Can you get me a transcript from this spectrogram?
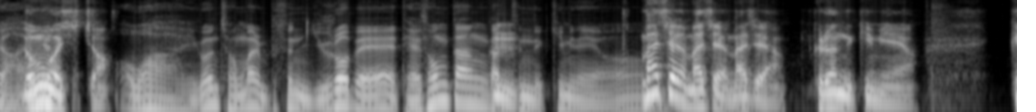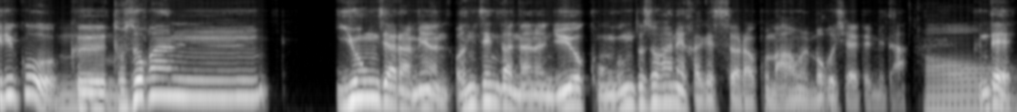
야, 너무 이게- 멋있죠. 와, 이건 정말 무슨 유럽의 대성당 같은 느낌이네요. 음. 맞아요, 맞아요, 맞아요. 그런 느낌이에요. 그리고 그 음. 도서관 이용자라면 언젠가 나는 뉴욕 공공도서관에 가겠어라고 마음을 먹으셔야 됩니다. 어. 근데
